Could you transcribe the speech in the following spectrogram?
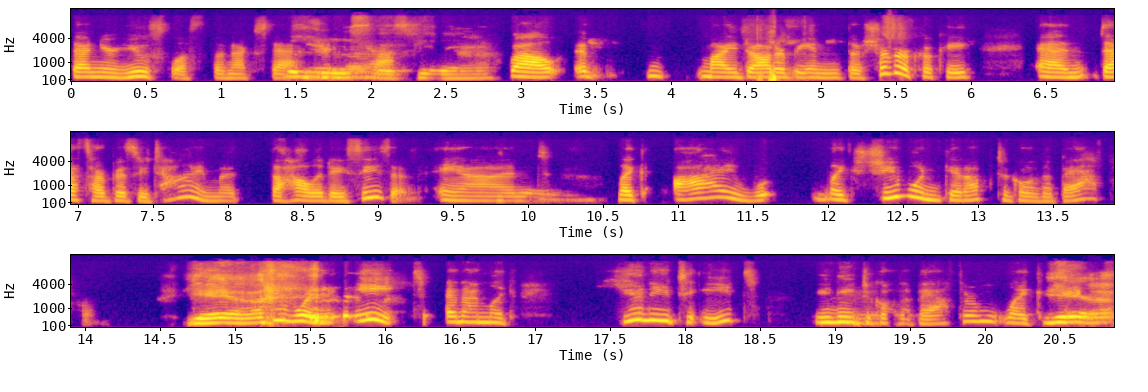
then you're useless the next day You're useless, yeah. well it, my daughter being the sugar cookie and that's our busy time at the holiday season and like i w- like she wouldn't get up to go to the bathroom Yeah. she wouldn't eat and i'm like you need to eat you need to go to the bathroom like Yeah.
